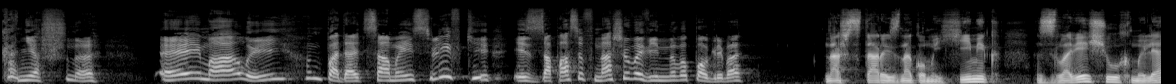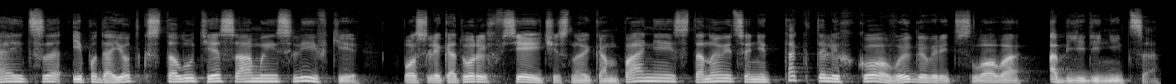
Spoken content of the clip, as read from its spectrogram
Конечно. Эй, малый, подать самые сливки из запасов нашего винного погреба. Наш старый знакомый химик зловеще ухмыляется и подает к столу те самые сливки, после которых всей честной компании становится не так-то легко выговорить слово «объединиться».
